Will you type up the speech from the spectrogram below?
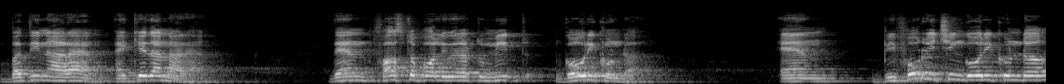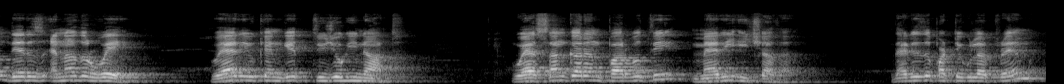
Badi Narayan, Aikeda eh, Narayan, then first of all you will have to meet Gauri Kunda. And before reaching Gaurikunda, there is another way where you can get Trijogi Nath, where Shankar and Parvati marry each other. That is a particular frame,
